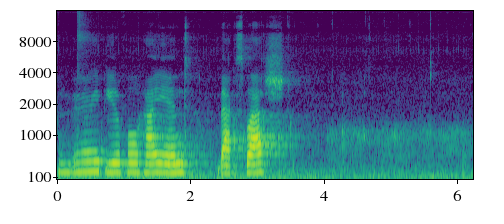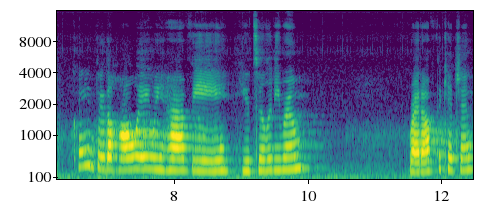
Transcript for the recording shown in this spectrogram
And very beautiful high-end backsplash. Okay, through the hallway we have the utility room right off the kitchen.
